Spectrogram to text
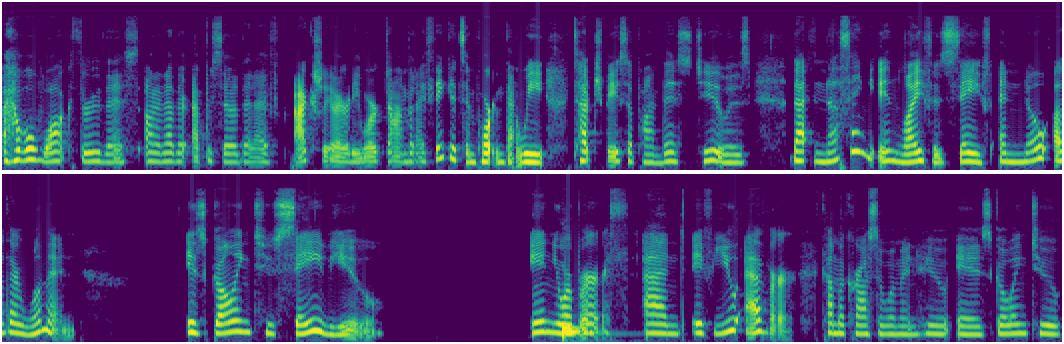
I will walk through this on another episode that I've actually already worked on, but I think it's important that we touch base upon this too is that nothing in life is safe and no other woman is going to save you in your mm. birth. And if you ever come across a woman who is going to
